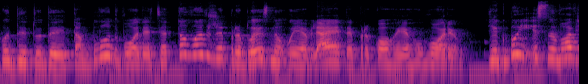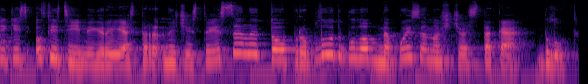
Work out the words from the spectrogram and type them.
ходи туди, там блуд водиться, то ви вже приблизно уявляєте, про кого я говорю. Якби існував якийсь офіційний реєстр нечистої сили, то про блуд було б написано щось таке: блуд.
